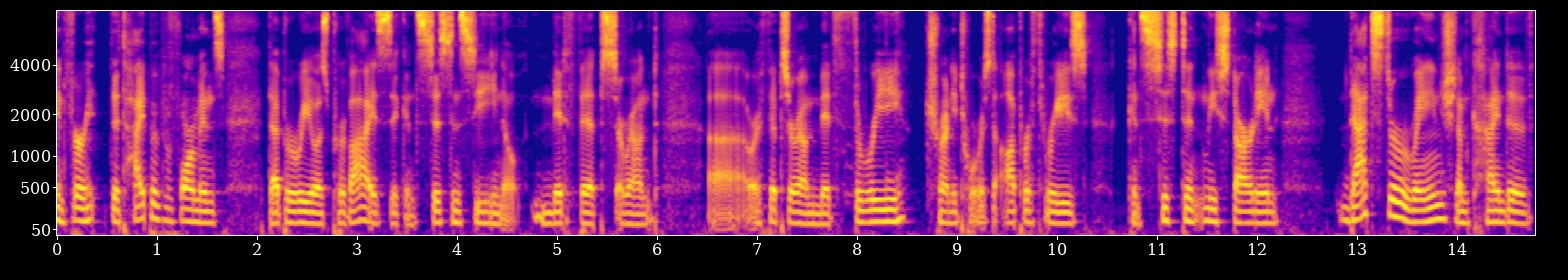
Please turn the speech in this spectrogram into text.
And for the type of performance that Berríos provides, the consistency, you know, mid FIPS around, uh, or FIPS around mid three, trending towards the upper threes, consistently starting. That's the range I'm kind of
